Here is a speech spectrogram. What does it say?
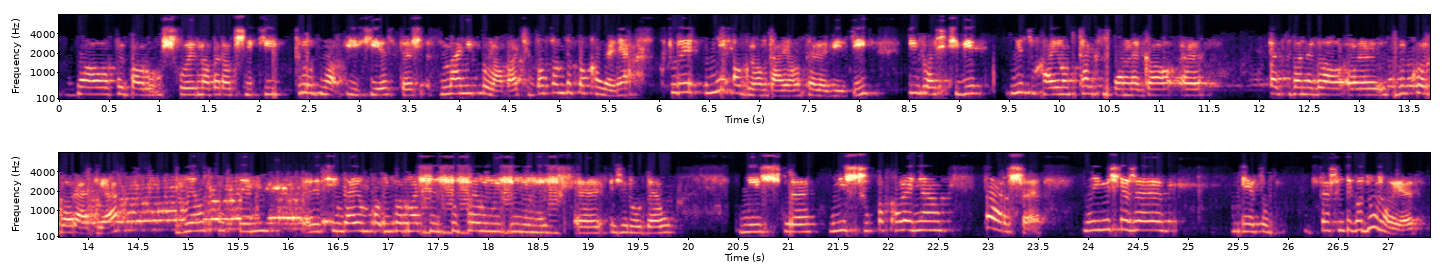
do wyborów szły nowe roczniki. Trudno ich jest też zmanipulować, bo są to pokolenia, które nie oglądają telewizji i właściwie nie słuchają tak zwanego, e, tak zwanego e, zwykłego radia. W związku z tym e, sięgają po informacje z zupełnie innych źródeł niż, niż pokolenia starsze. No i myślę, że nie, to strasznie tego dużo jest.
